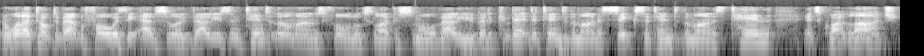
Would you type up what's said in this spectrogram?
And what I talked about before was the absolute values, and 10 to the minus 4 looks like a small value, but compared to 10 to the minus 6 or 10 to the minus 10, it's quite large.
